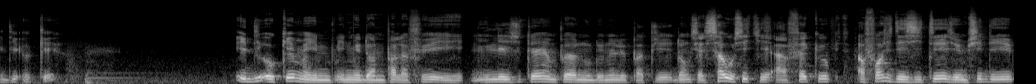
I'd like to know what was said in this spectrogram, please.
Il dit, ok. Il dit ok, mais il ne me donne pas la feuille. Il hésitait un peu à nous donner le papier. Donc c'est ça aussi qui a fait que, à force d'hésiter, je me suis dit,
